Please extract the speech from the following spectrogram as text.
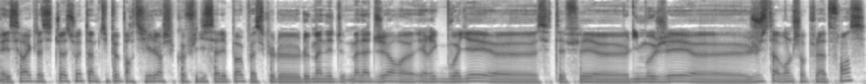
Et c'est vrai que la situation était un petit peu particulière chez Cofidis à l'époque parce que le, le manage- manager euh, Eric Boyer euh, s'était fait euh, limoger euh, juste avant le championnat de France.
